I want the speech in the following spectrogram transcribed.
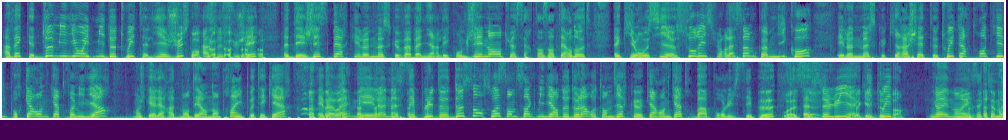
avec 2 millions et demi de tweets liés juste Oh à ce sujet. Des j'espère qu'Elon Musk va bannir les comptes gênants. Tu as certains internautes euh, qui ont aussi euh, souri sur la somme comme Nico. Elon Musk qui rachète Twitter tranquille pour 44 milliards. Moi, je galère à demander un emprunt hypothécaire. Et bah ouais, mais Elon, c'est plus de 265 milliards de dollars. Autant dire que 44, bah pour lui, c'est peu. Ouais, c'est Euh, celui Une euh, qui de tweet pain. Ouais, non, exactement.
